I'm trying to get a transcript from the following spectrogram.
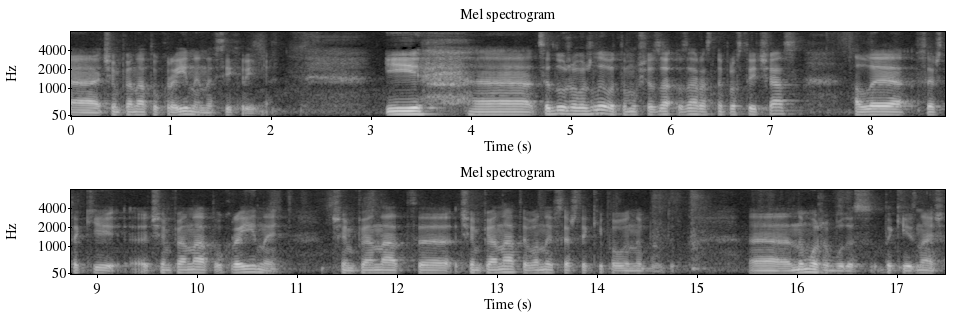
е, чемпіонат України на всіх рівнях. І е, це дуже важливо, тому що за, зараз непростий час, але все ж таки е, чемпіонат України, чемпіонат, е, чемпіонати, вони все ж таки повинні бути. Е, не може бути такий, знаєш,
